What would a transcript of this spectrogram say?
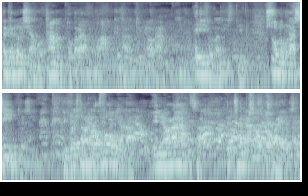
perché noi siamo tanto bravi ma anche tanto ignoranti e i giornalisti sono una sintesi di questa profonda ignoranza che c'è nel nostro paese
